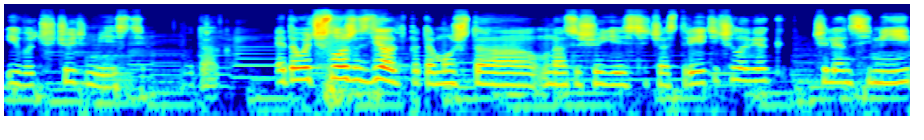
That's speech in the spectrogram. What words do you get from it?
и вот чуть-чуть вместе. Вот так. Это очень сложно сделать, потому что у нас еще есть сейчас третий человек, член семьи,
